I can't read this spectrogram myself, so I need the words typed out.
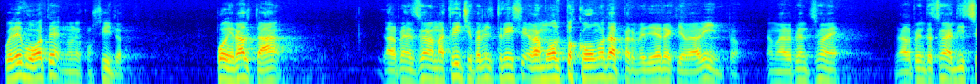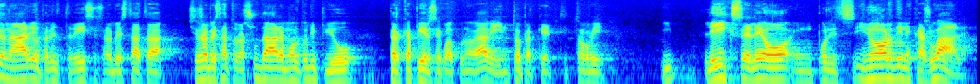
quelle vuote non le considero. Poi in realtà la rappresentazione della matrice per il tris era molto comoda per vedere chi aveva vinto, una rappresentazione, una rappresentazione a dizionario per il tris sarebbe stata, ci sarebbe stato da sudare molto di più per capire se qualcuno aveva vinto perché ti trovi le x e le o in, in ordine casuale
